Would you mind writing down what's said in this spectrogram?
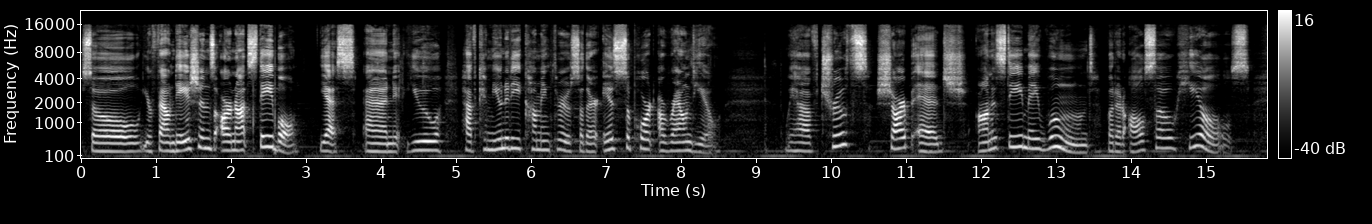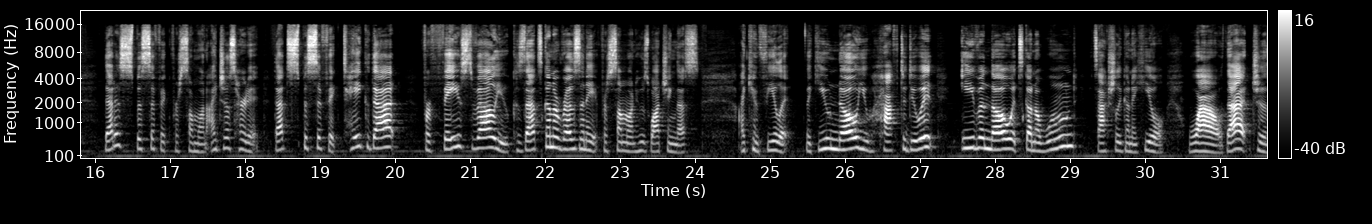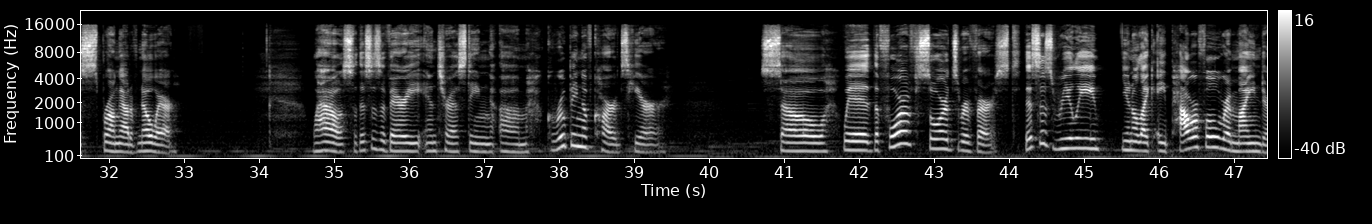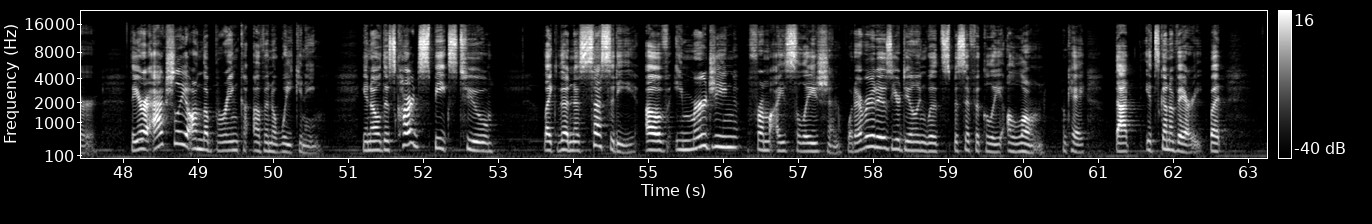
So your foundations are not stable. Yes, and you have community coming through, so there is support around you. We have truth's sharp edge. Honesty may wound, but it also heals. That is specific for someone. I just heard it. That's specific. Take that for face value because that's going to resonate for someone who's watching this. I can feel it. Like you know you have to do it, even though it's going to wound, it's actually going to heal. Wow, that just sprung out of nowhere. Wow, so this is a very interesting um, grouping of cards here. So, with the Four of Swords reversed, this is really, you know, like a powerful reminder. They are actually on the brink of an awakening. You know, this card speaks to like the necessity of emerging from isolation, whatever it is you're dealing with specifically alone. Okay, that it's going to vary, but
